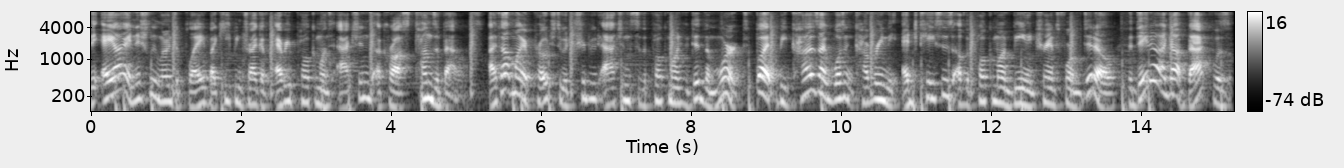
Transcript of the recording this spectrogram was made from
The AI initially learned to play by keeping track of every Pokemon's actions across tons of battles. I thought my approach to attribute actions to the Pokemon who did them worked, but because I wasn't covering the edge cases of the Pokemon being a transformed Ditto, the data I got back was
